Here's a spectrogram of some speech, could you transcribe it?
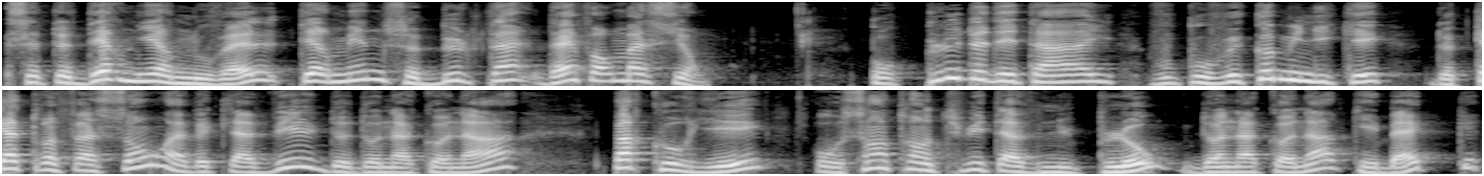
Cette dernière nouvelle termine ce bulletin d'information. Pour plus de détails, vous pouvez communiquer de quatre façons avec la ville de Donnacona par courrier au 138 avenue Plot, Donnacona, Québec,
